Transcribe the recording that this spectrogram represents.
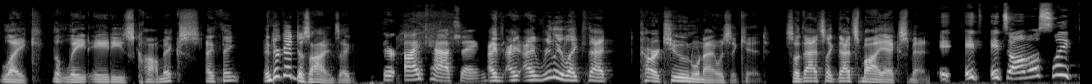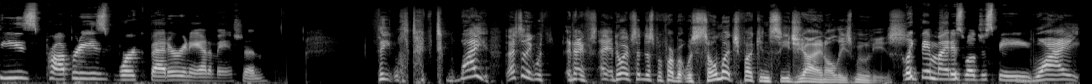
like the late 80s comics i think and they're good designs like They're eye catching. I, I i really liked that cartoon when i was a kid so that's like that's my x-men It, it, it's almost like these properties work better in animation. They well, t- t- why that's the thing with and I've, i know i've said this before but with so much fucking cgi in all these movies Like, they might as well just be why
